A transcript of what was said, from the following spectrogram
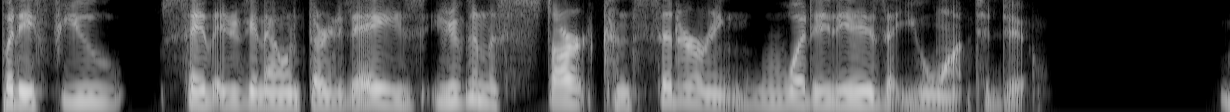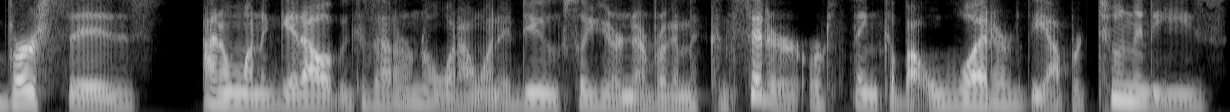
But if you say that you're going to in 30 days, you're going to start considering what it is that you want to do versus I don't want to get out because I don't know what I want to do. So you're never going to consider or think about what are the opportunities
